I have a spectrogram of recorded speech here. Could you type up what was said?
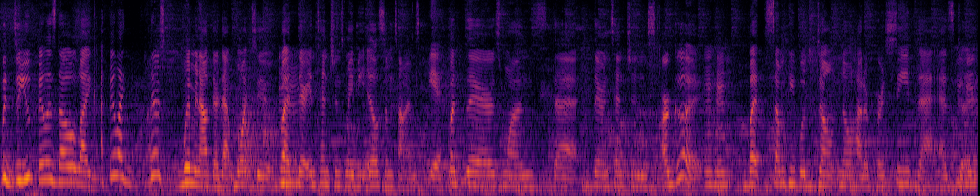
But do you feel as though, like, I feel like there's women out there that want to, but their intentions may be ill sometimes. Yeah. But there's ones that their intentions are good, mm-hmm. but some people don't know how to perceive that as good.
